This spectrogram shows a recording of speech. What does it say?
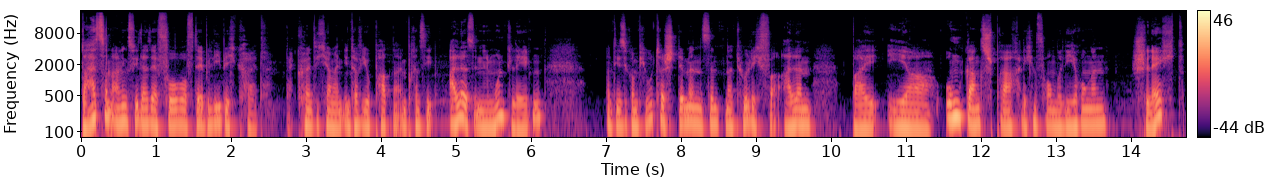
Da ist dann allerdings wieder der Vorwurf der Beliebigkeit. Da könnte ich ja meinen Interviewpartner im Prinzip alles in den Mund legen. Und diese Computerstimmen sind natürlich vor allem bei eher umgangssprachlichen Formulierungen schlecht.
